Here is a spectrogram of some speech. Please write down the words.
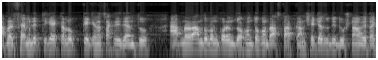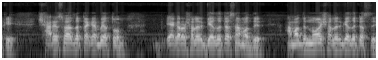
আপনার ফ্যামিলির থেকে একটা লোককে এখানে চাকরি দেন তো, আপনারা আন্দোলন করেন যখন তখন রাস্তা আটকান। সেটা যদি দোষ না হয়ে থাকে, সাড়ে ছয় হাজার টাকা বেতন, এগারো সালের গ্যাজেট আছে আমাদের আমাদের নয় সালের গ্যাজেট আছে,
